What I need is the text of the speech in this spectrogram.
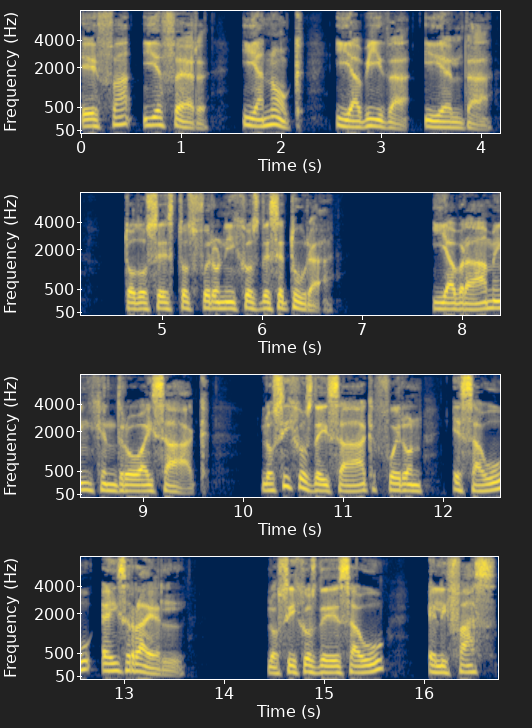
Efa y Efer, y Anoc, y Abida y Elda. Todos estos fueron hijos de Setura. Y Abraham engendró a Isaac. Los hijos de Isaac fueron Esaú e Israel. Los hijos de Esaú, Elifaz,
